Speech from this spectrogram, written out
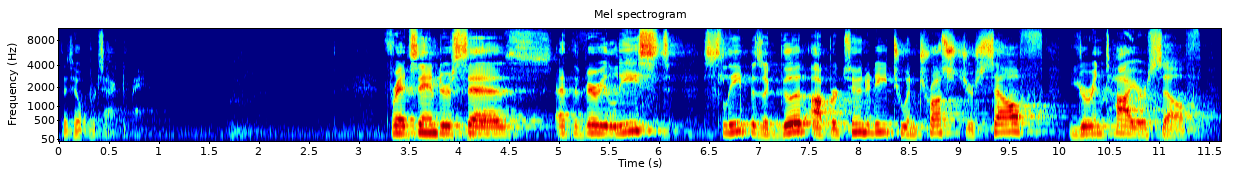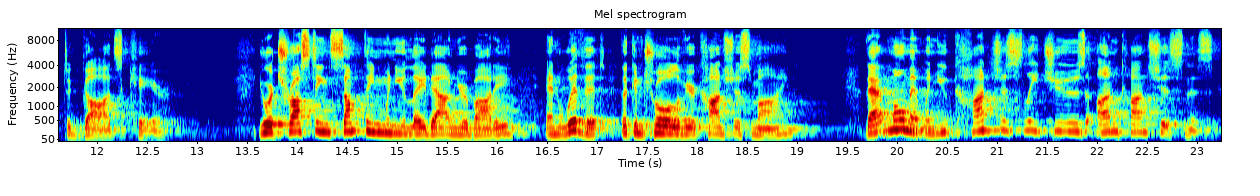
that He'll protect me. Fred Sanders says, at the very least, sleep is a good opportunity to entrust yourself, your entire self, to God's care. You are trusting something when you lay down your body, and with it, the control of your conscious mind. That moment when you consciously choose unconsciousness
